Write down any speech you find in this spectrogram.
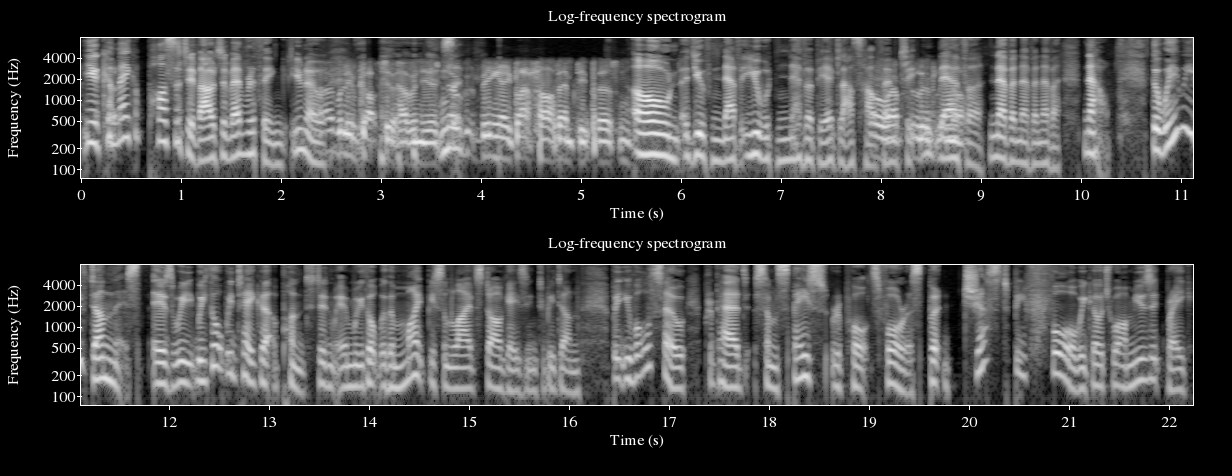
you can make a positive out of everything. You know. I well, you've got to, haven't you? There's no so, good being a glass half empty person. Oh, you've never, you would never be a glass half oh, empty. Absolutely never, not. never, never, never. Now, the way we've done this is we, we thought we'd take a, a punt, didn't we? And we thought well, there might be some live stargazing to be done. But you've also prepared some space reports for us. But just before we go to our music break,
